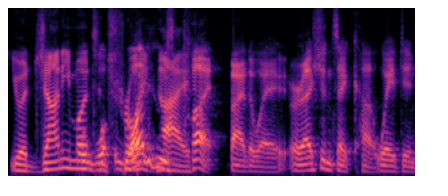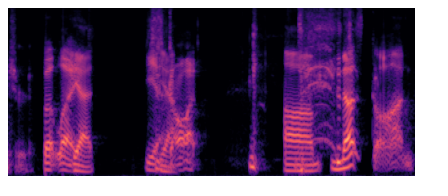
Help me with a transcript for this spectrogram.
You had Johnny Mundt and Troy One who's cut, by the way, or I shouldn't say cut, waived injured, but like, yeah, yeah. gone. Um, not gone.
